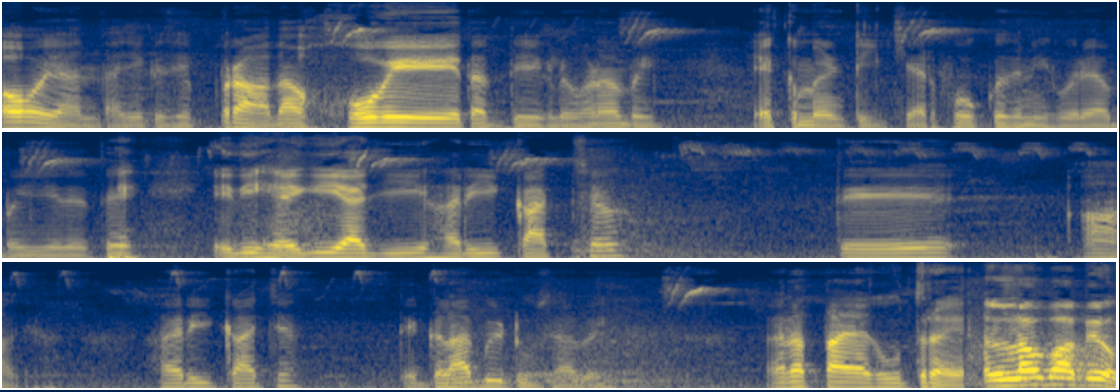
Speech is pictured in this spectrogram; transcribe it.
ਹੋ ਜਾਂਦਾ ਜੇ ਕਿਸੇ ਭਰਾ ਦਾ ਹੋਵੇ ਤਾਂ ਦੇਖ ਲਓ, ਹਨਾ ਬਈ? ਇੱਕ ਮਿੰਟ ਹੀ, ਯਾਰ ਫੋਕਸ ਨਹੀਂ ਹੋ ਰਿਹਾ ਬਈ ਇਹਦੇ ਤੇ। ਇਹਦੀ ਹੈਗੀ ਆ ਜੀ ਹਰੀ ਕੱਚ ਤੇ ਆ ਗਿਆ। ਹਰੀ ਕੱਚ ਤੇ ਗੁਲਾਬੀ ਟੂਸਾ ਬਈ। ਰੱਤਾ ਆ ਕਬੂਤਰ ਹੈ ਲਓ ਬਾਬਿਓ,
